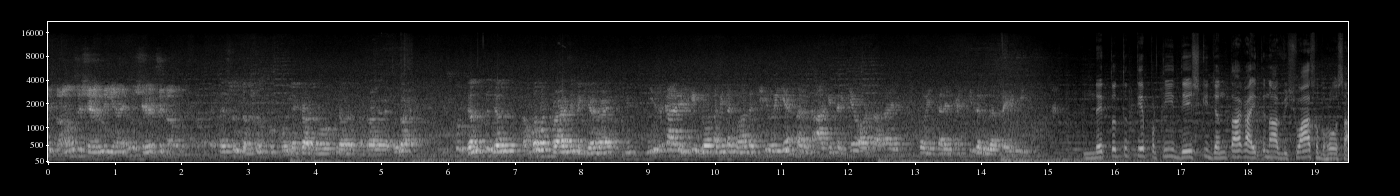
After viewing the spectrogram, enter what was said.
वो गाँव से शहर नहीं आए वो शहर से गाँव को खोलने का जो मंत्रालय ने बोला है इसको जल्द से जल्द नंबर वन प्रायोरिटी पे किया जाए। ये सरकार इसकी ग्रोथ अभी तक बहुत अच्छी हुई है पर आगे चल के और ज़्यादा इसको इंकरेजमेंट की ज़रूरत रहेगी। नेतृत्व के प्रति देश की जनता का इतना विश्वास भरोसा।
